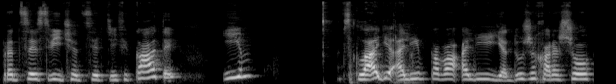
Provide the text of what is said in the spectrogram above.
Про це свідчать сертифікати. І в складі олівкова олія. Дуже хорошо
